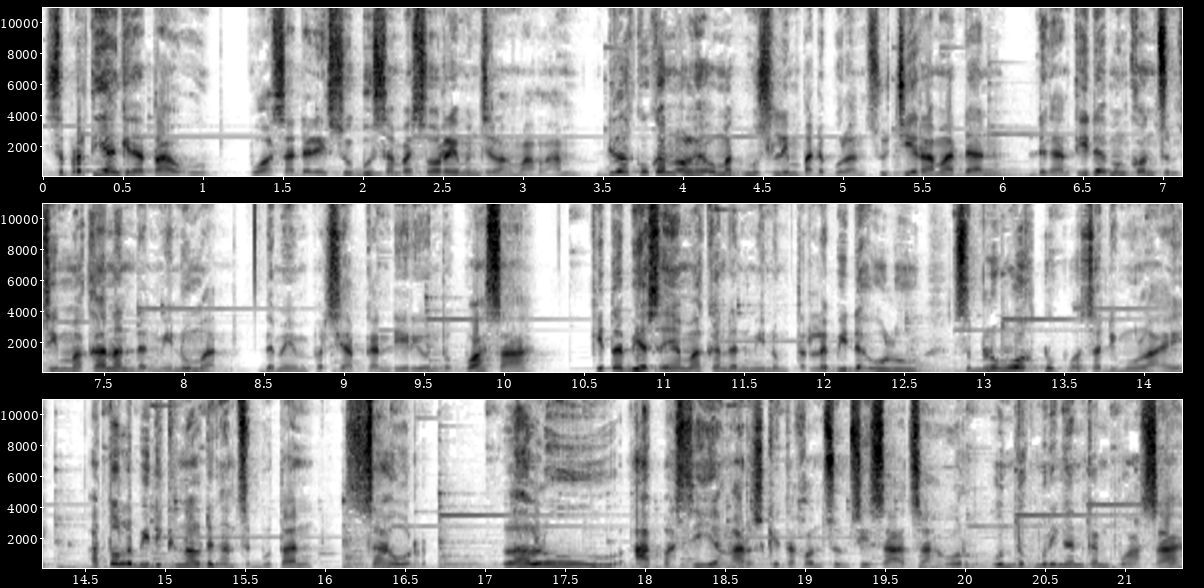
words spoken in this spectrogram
Seperti yang kita tahu, puasa dari subuh sampai sore menjelang malam dilakukan oleh umat muslim pada bulan suci Ramadan dengan tidak mengkonsumsi makanan dan minuman. Demi mempersiapkan diri untuk puasa, kita biasanya makan dan minum terlebih dahulu sebelum waktu puasa dimulai atau lebih dikenal dengan sebutan sahur. Lalu, apa sih yang harus kita konsumsi saat sahur untuk meringankan puasa?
